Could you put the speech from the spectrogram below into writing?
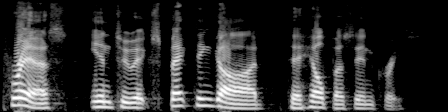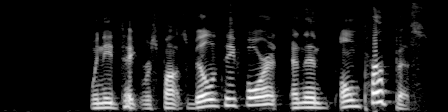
press into expecting God to help us increase. We need to take responsibility for it and then on purpose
